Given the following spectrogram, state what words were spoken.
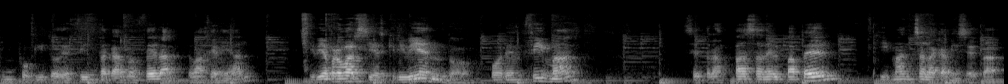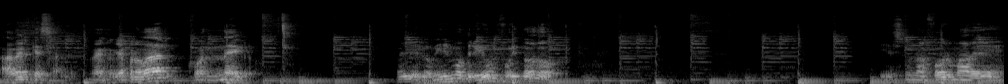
un poquito de cinta carrocera, que va genial. Y voy a probar si escribiendo por encima se traspasa del papel y mancha la camiseta, a ver qué sale. Bueno, voy a probar con negro. Oye, lo mismo triunfo y todo. es una forma de,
